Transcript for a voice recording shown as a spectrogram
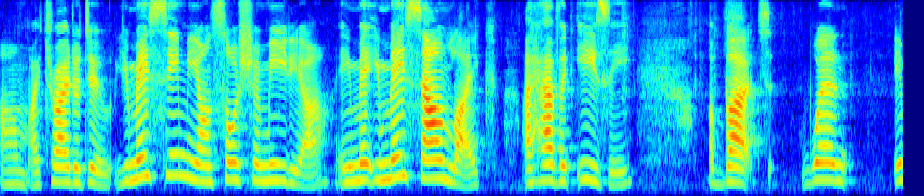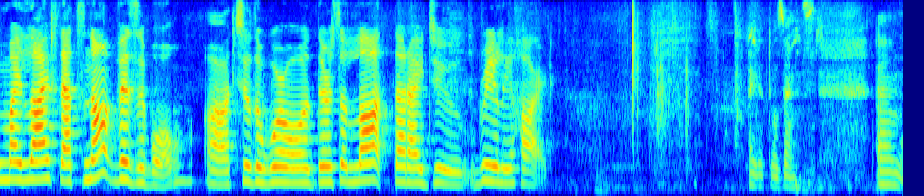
um, I try to do. You may see me on social media. It may, it may sound like I have it easy, but when in my life that's not visible uh, to the world, there's a lot that I do really hard. ありがとうございます。Um,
